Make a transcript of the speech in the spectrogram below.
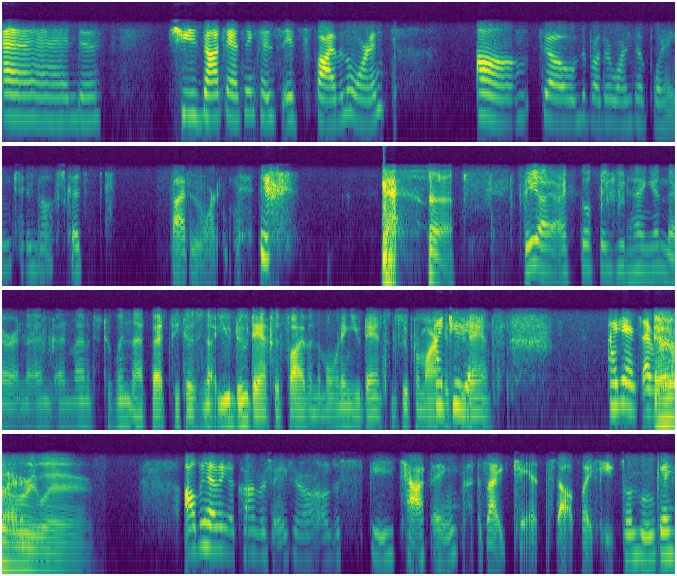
and she's not dancing because it's five in the morning. Um, so the brother winds up winning ten bucks because five in the morning. See, I, I still think you'd hang in there and, and and manage to win that bet because no, you do dance at five in the morning. You dance in supermarkets. do you dance. dance I dance everywhere. everywhere. I'll be having a conversation, or I'll just be tapping because I can't stop my feet from moving.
